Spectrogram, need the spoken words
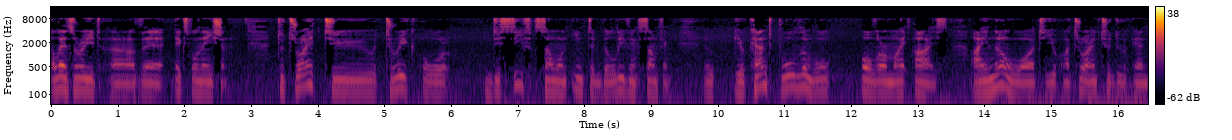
let's read uh, the explanation. To try to trick or deceive someone into believing something you, you can't pull the wool over my eyes I know what you are trying to do and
